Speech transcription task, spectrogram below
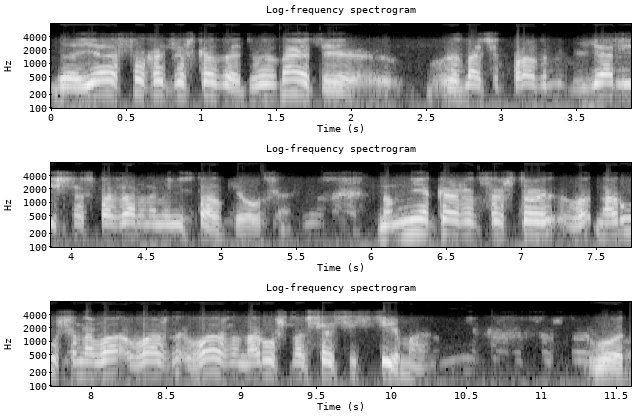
Да, я что хочу сказать. Вы знаете, значит, правда, я лично с пожарными не сталкивался. Но мне кажется, что нарушена, важно, важно нарушена вся система. Вот.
